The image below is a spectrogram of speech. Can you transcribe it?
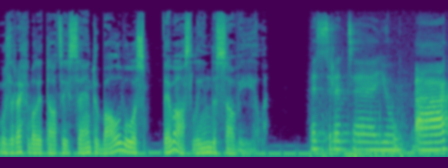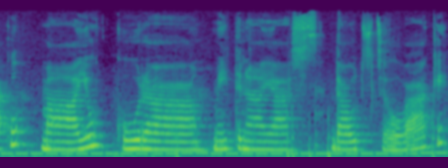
Uz rehabilitācijas centru balvos devās Linda Saviele. Es redzēju ēku, māju, kurā mitinājās daudz cilvēki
